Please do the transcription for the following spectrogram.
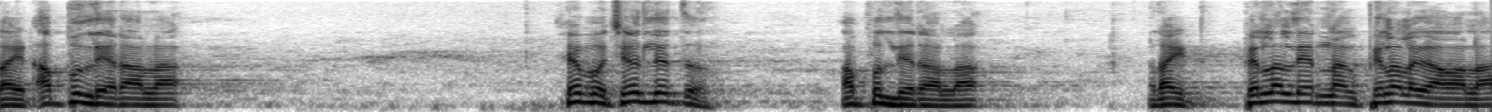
రైట్ అప్పులు తీరాలా? చెప్పు చేతులు ఎత్తు. అప్పులు తీరాలా? రైట్ పిల్లలు తీరు నాకు పిల్లలు కావాలా?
